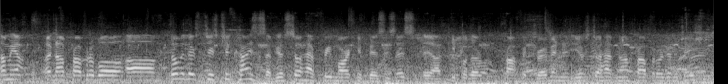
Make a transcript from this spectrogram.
I mean, uh, non-profitable. Um, there's there's two kinds of stuff. You'll still have free market businesses, uh, people that are profit-driven. You'll still have non-profit organizations.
